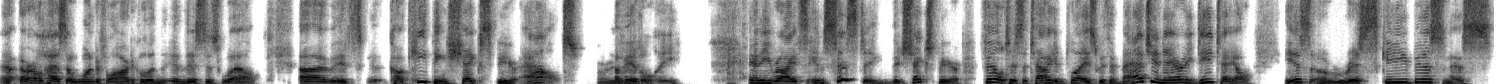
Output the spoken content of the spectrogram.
uh, Earl has a wonderful article in, in this as well. Uh, it's called Keeping Shakespeare Out of Italy. And he writes, insisting that Shakespeare filled his Italian plays with imaginary detail is a risky business,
